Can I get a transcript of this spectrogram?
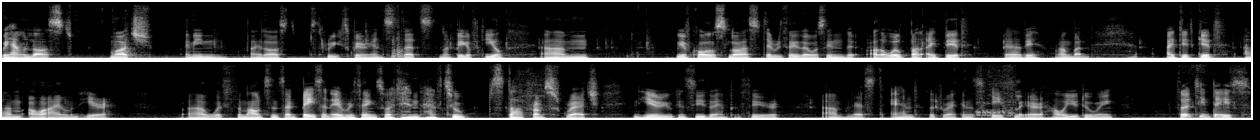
we haven't lost much. I mean, I lost three experience. That's not big of a deal. Um, we of course lost everything that was in the other world, but I did. Oh dear, wrong button. I did get um, our island here. Uh, with the mountains and base and everything, so I didn't have to start from scratch. And here you can see the amphithere um, nest and the dragon's hay flare. How are you doing? 13 days.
